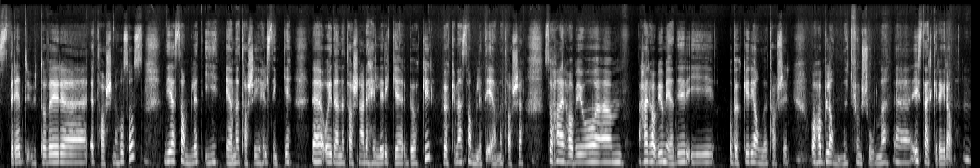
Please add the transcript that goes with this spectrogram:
spredd utover etasjene hos oss. De er samlet i en etasje i Helsinki. Eh, og i den etasjen er det heller ikke bøker. Bøkene er samlet i én etasje. Så her har vi jo, eh, her har vi jo medier i, og bøker i alle etasjer. Og har blandet funksjonene eh, i sterkere grad. Mm.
